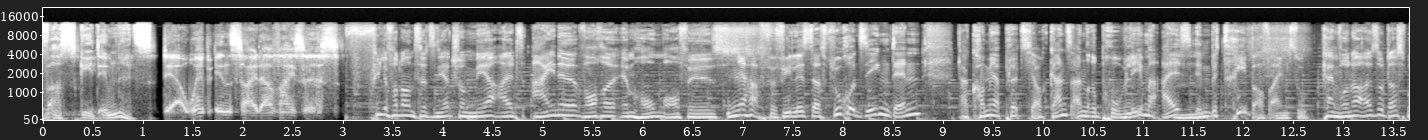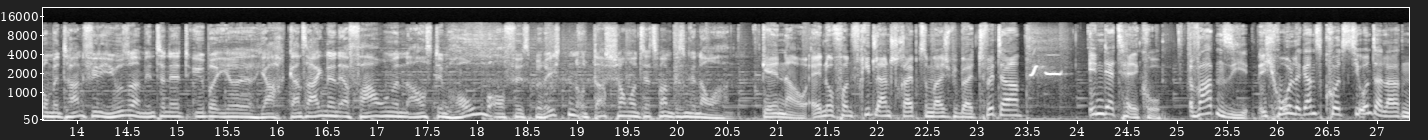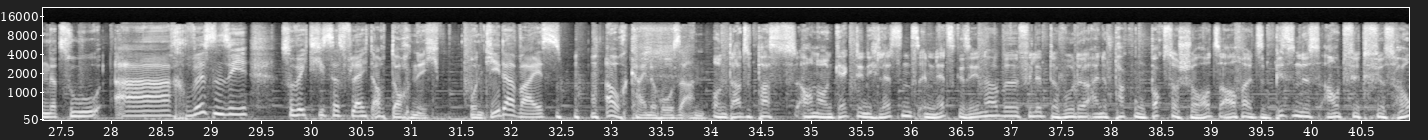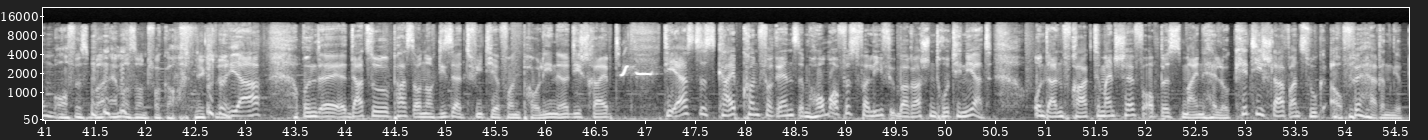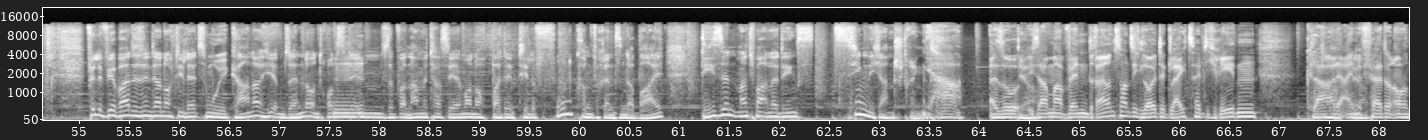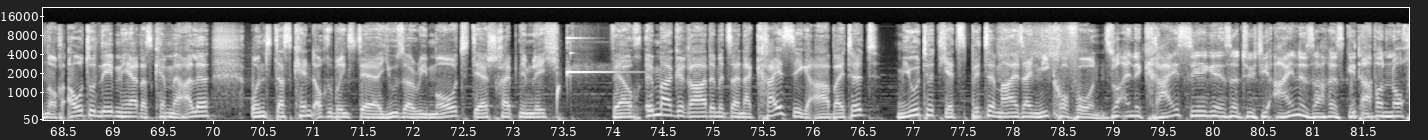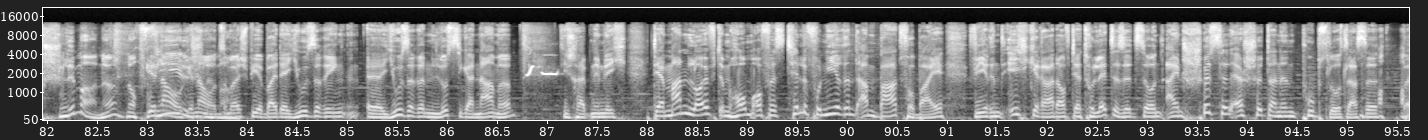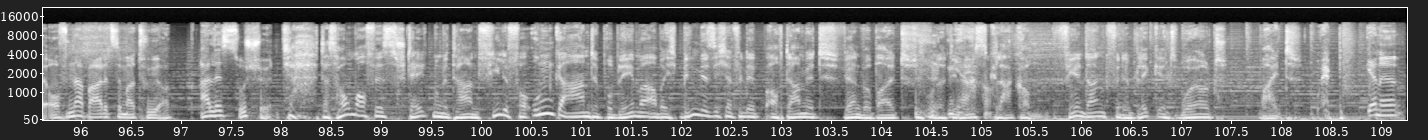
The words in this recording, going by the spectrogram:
Was geht im Netz? Der Web Insider weiß es. Viele von uns sitzen jetzt schon mehr als eine Woche im Homeoffice. Ja, für viele ist das Fluch und Segen, denn da kommen ja plötzlich auch ganz andere Probleme als im Betrieb auf einen zu. Kein Wunder also, dass momentan viele User im Internet über ihre ja, ganz eigenen Erfahrungen aus dem Homeoffice berichten und das schauen wir uns jetzt mal ein bisschen genauer an. Genau, Enno von Friedland schreibt zum Beispiel bei Twitter, in der Telco. Warten Sie, ich hole ganz kurz die Unterlagen dazu. Ach, wissen Sie, so wichtig ist das vielleicht auch doch nicht. Und jeder weiß, auch keine Hose an. Und dazu passt auch noch ein Gag, den ich letztens im Netz gesehen habe, Philipp. Da wurde eine Packung Boxershorts auch als Business-Outfit fürs Homeoffice bei Amazon verkauft. Nicht schlecht. Ja, und äh, dazu passt auch noch dieser Tweet hier von Pauline, die schreibt, die erste Skype-Konferenz im Homeoffice verlief überraschend routiniert. Und dann fragte mein Chef, ob es meinen Hello Kitty-Schlafanzug auch für Herren gibt. Philipp, wir beide sind ja noch die letzten Mohikaner hier im Sender und trotzdem sind wir nachmittags ja immer noch bei den Telefonkonferenzen dabei. Die sind manchmal allerdings ziemlich anstrengend. Ja, also Ja. ich sag mal, wenn 23 Leute gleichzeitig reden, klar, Klar, der eine ja. fährt dann auch noch Auto nebenher, das kennen wir alle. Und das kennt auch übrigens der User Remote, der schreibt nämlich, wer auch immer gerade mit seiner Kreissäge arbeitet, mutet jetzt bitte mal sein Mikrofon. So eine Kreissäge ist natürlich die eine Sache, es geht aber noch schlimmer, ne? Noch Genau, viel genau. schlimmer. Zum Beispiel bei der Userin, äh, Userin lustiger Name. Die schreibt nämlich, der Mann läuft im Homeoffice telefonierend am Bad vorbei, während ich gerade auf der Toilette sitze und einen schüsselerschütternden Pups loslasse bei offener Badezimmertür. Alles so schön. Tja, das Homeoffice stellt momentan viele vor ungeahnte Probleme, aber ich bin mir sicher, Philipp, auch damit werden wir bald oder demnächst Ja. klarkommen. Vielen Dank für den Blick ins World Wide Web. Gerne.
